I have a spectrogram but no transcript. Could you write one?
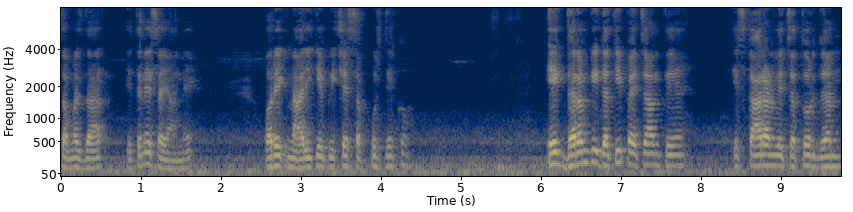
समझदार, इतने सयाने, और एक नारी के पीछे सब कुछ देखो। एक धर्म की गति पहचानते हैं। इस कारण वे चतुर जन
